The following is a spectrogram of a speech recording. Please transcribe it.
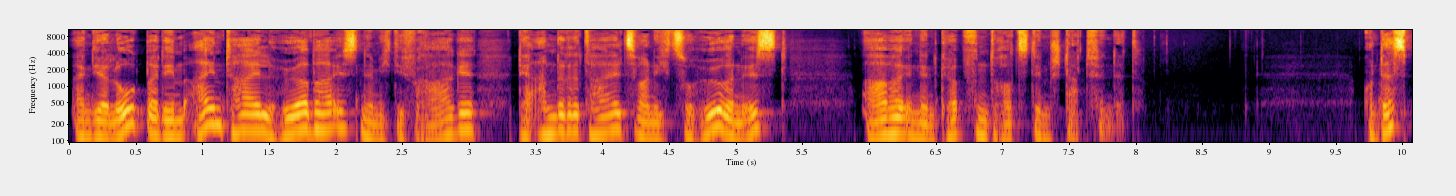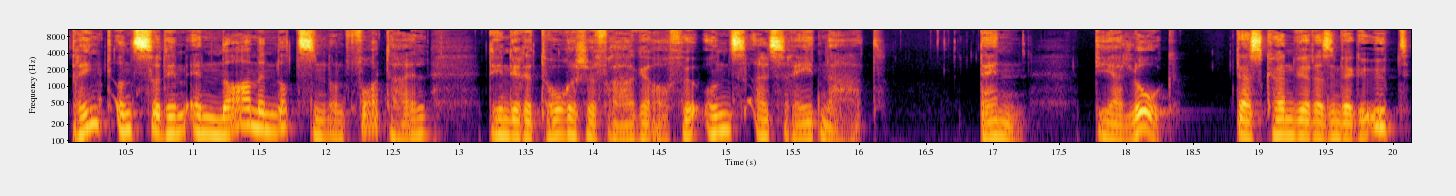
Ein Dialog, bei dem ein Teil hörbar ist, nämlich die Frage, der andere Teil zwar nicht zu hören ist, aber in den Köpfen trotzdem stattfindet. Und das bringt uns zu dem enormen Nutzen und Vorteil, den die rhetorische Frage auch für uns als Redner hat. Denn Dialog, das können wir, da sind wir geübt.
